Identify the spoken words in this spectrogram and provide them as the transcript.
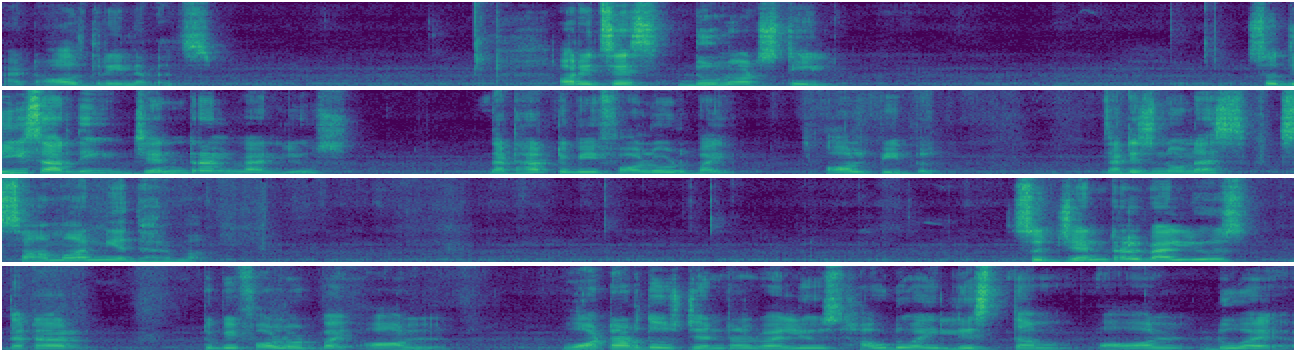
at all three levels. Or it says do not steal. So these are the general values that have to be followed by all people. That is known as Samanya Dharma. So, general values that are to be followed by all. What are those general values? How do I list them all? Do I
